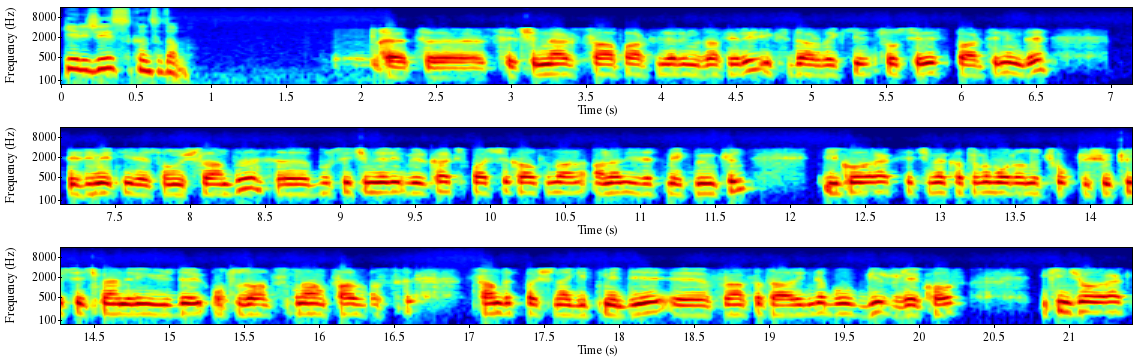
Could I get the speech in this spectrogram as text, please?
geleceği sıkıntıda mı? Evet e, seçimler sağ partilerin zaferi iktidardaki Sosyalist Parti'nin de hezimetiyle sonuçlandı. E, bu seçimleri birkaç başlık altında analiz etmek mümkün. İlk olarak seçime katılım oranı çok düşüktü. Seçmenlerin %36'sından fazlası sandık başına gitmedi. E, Fransa tarihinde bu bir rekor. İkinci olarak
